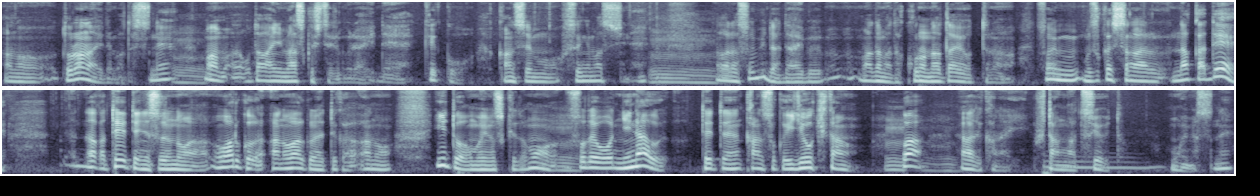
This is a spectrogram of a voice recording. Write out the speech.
あの取らないでもですね、うん、まあ、お互いにマスクしてるぐらいで結構感染も防げますしね、だからそういう意味ではだいぶまだまだコロナ対応っていうのはそういう難しさがある中でなんか定点にするのは悪くあの悪くないっていうかあのいいとは思いますけども、うん、それを担う定点観測医療機関はやはりかなり負担が強いと思いますね。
